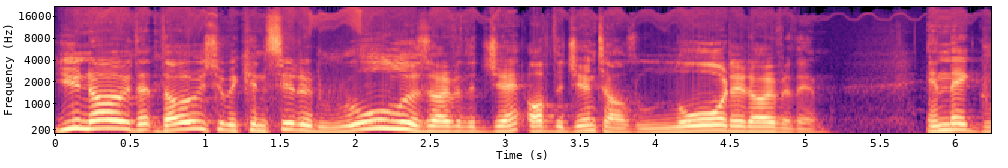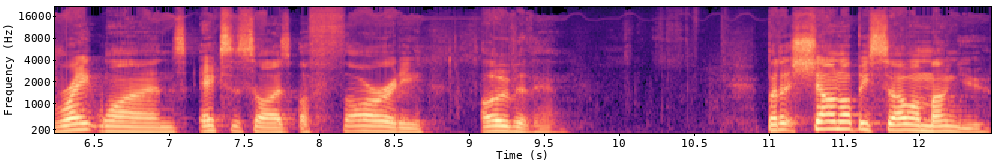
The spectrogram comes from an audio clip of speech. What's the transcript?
You know that those who are considered rulers over the, of the Gentiles lord it over them, and their great ones exercise authority over them. But it shall not be so among you.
